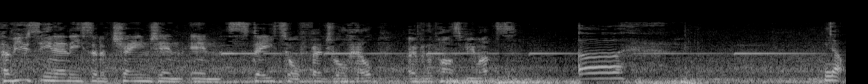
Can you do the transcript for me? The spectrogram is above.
Have you seen any sort of change in in state or federal help over the past few months? Uh, no.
